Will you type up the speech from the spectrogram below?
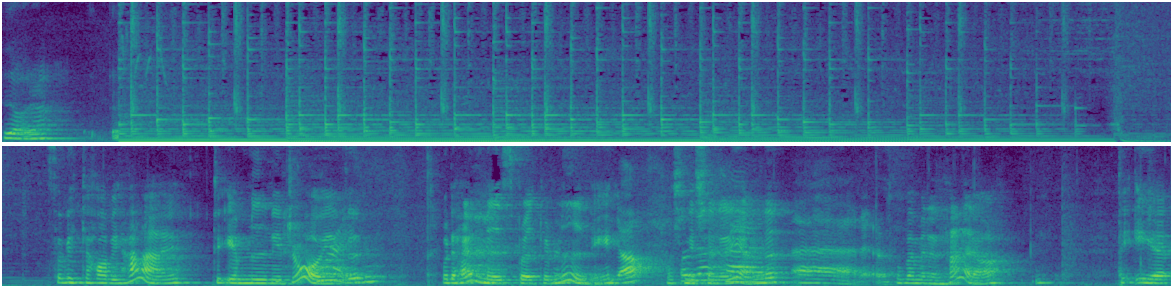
göra Så vilka har vi här? Det är Mini Droid. Och det här är Maze Breaker Mini. Ja. Kanske ni känner igen. Är, Och vem är den här då? Det är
